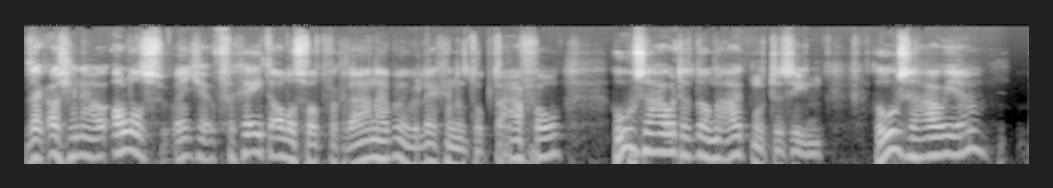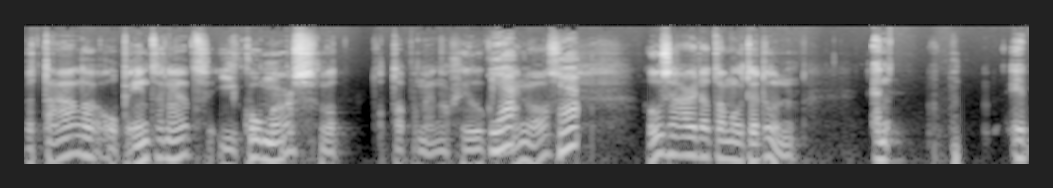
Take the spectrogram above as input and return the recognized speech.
Ik als je nou alles, weet je, vergeet alles wat we gedaan hebben, we leggen het op tafel. Hoe zou het er dan uit moeten zien? Hoe zou je betalen op internet, e-commerce, wat op dat moment nog heel klein was. ja. Hoe zou je dat dan moeten doen? En het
